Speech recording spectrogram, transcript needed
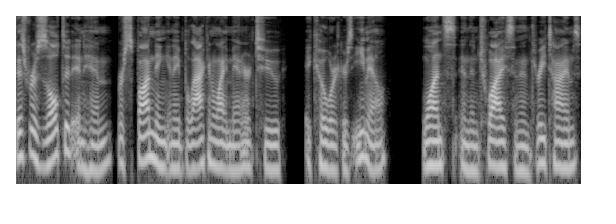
This resulted in him responding in a black and white manner to a coworker's email once and then twice and then three times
